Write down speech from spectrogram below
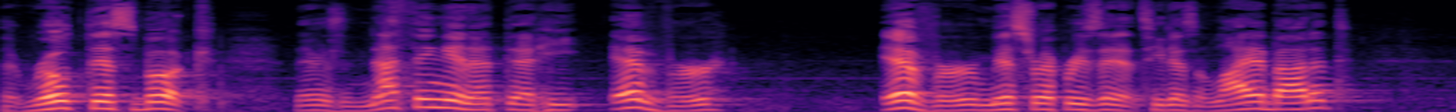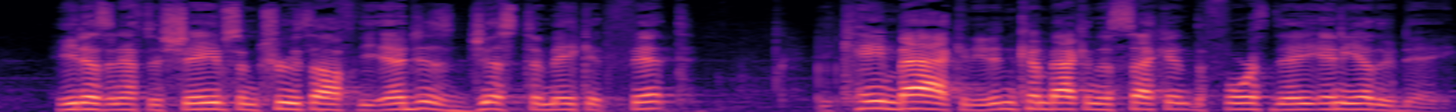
that wrote this book, there's nothing in it that he ever, ever misrepresents. He doesn't lie about it. He doesn't have to shave some truth off the edges just to make it fit. He came back, and he didn't come back in the second, the fourth day, any other day.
